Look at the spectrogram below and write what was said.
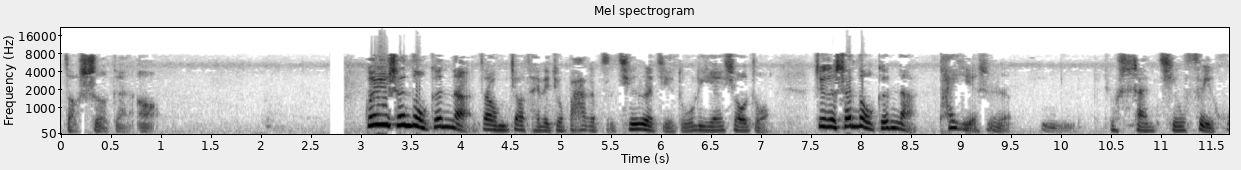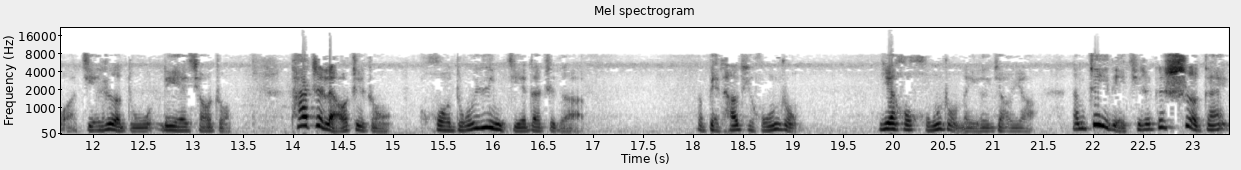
找射肝啊。关于山豆根呢，在我们教材里就八个字：清热解毒、利咽消肿。这个山豆根呢，它也是嗯，就善清肺火、解热毒、利咽消肿。它治疗这种火毒蕴结的这个扁桃体红肿。咽喉红肿的一个药药，那么这一点其实跟射干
